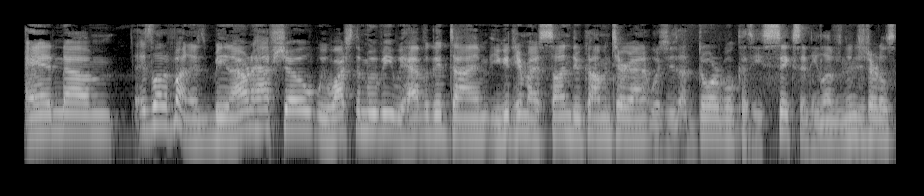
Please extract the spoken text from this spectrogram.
and um, it's a lot of fun. It'd be an hour and a half show. We watch the movie, we have a good time. You get to hear my son do commentary on it, which is adorable because he's six and he loves Ninja Turtles.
